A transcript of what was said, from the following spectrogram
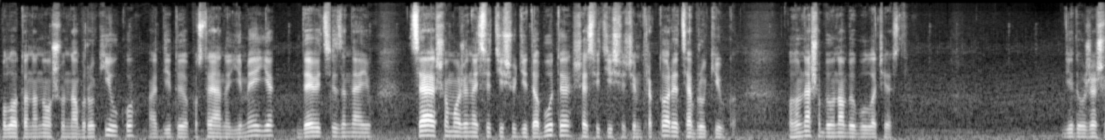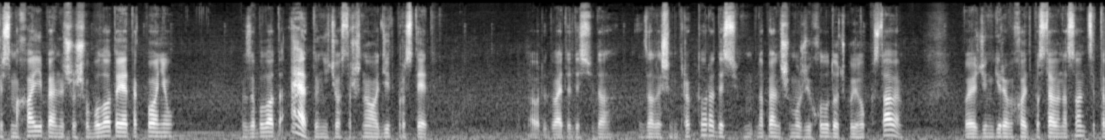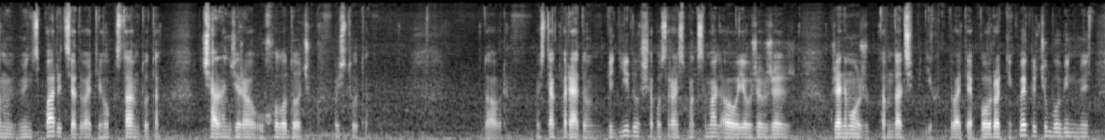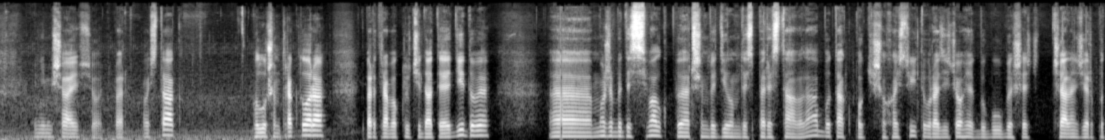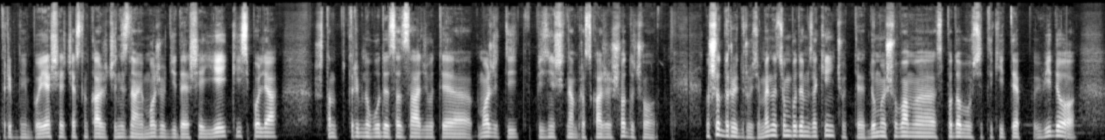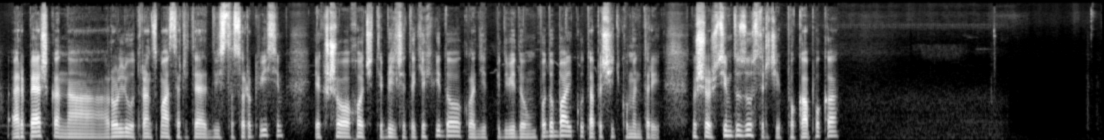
болото наношу на бруківку, а дід його постійно її миє, дивиться за нею. Це, що може найсвятіше у діда бути, ще святіше, ніж трактори, це бруківка. Головне, щоб вона була чиста. Дід вже щось махає, певно, що, що болото, я так поняв. За болото. Е, то нічого страшного, дід простить. Добре, давайте десь сюди залишимо трактора, десь, напевно, що може і в холодочку його поставимо. Бо я Джунгіра виходить, поставив на сонце, там він спариться, давайте його поставимо тут челенджера у холодочок. Ось тут. Добре. Ось так передом під'їду, ще постараюсь максимально. О, я вже вже, вже не можу там далі під'їхати. Давайте я поворотник виключу, бо він мені мішає. Все, тепер ось так. Глушимо трактора. Тепер треба ключі дати дідові. Е, може би десь свалку першим би ділом десь переставили, або так, поки що хай стоїть, у разі чого, якби був би ще челенджер потрібний. Бо я ще, чесно кажучи, не знаю, може в діда ще є якісь поля, що там потрібно буде засаджувати. Може ти пізніше нам розкаже, що до чого. Ну що, дорогі друзі, ми на цьому будемо закінчувати. Думаю, що вам е, сподобався такий тип відео. РПшка на ролю Transmaster T248. Якщо хочете більше таких відео, кладіть під відео вподобайку та пишіть коментарі. Ну що ж, всім до зустрічі, пока-пока.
